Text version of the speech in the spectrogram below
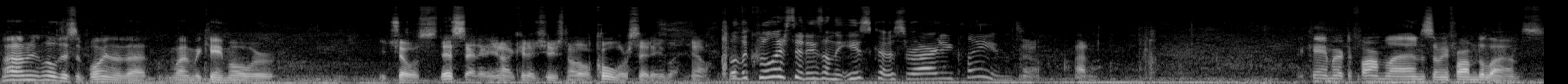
Well, I'm a little disappointed that when we came over, you chose this city. You know, I could have chosen a little cooler city, but you know, Well, the cooler cities on the East Coast were already claimed. know, I don't. know. We came here to farmlands and we farmed the lands.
